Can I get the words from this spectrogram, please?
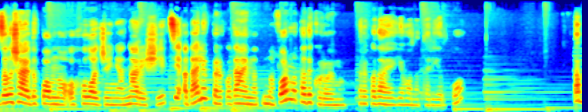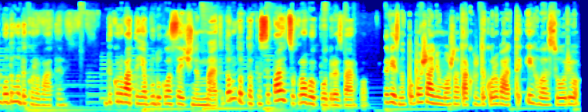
Залишаю до повного охолодження на решітці, а далі перекладаємо на, на форму та декоруємо. Перекладаю його на тарілку та будемо декорувати. Декорувати я буду класичним методом, тобто посипаю цукровою пудрою зверху. Звісно, по бажанню можна також декорувати і глазур'ю,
